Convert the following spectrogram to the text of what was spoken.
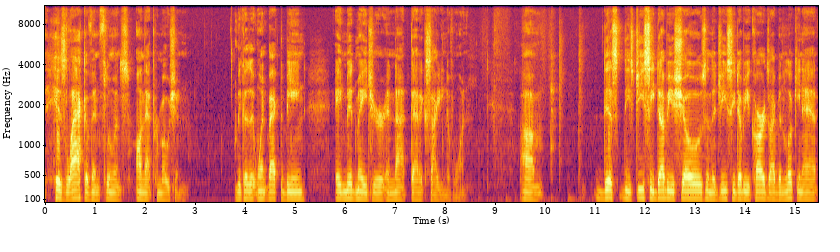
his lack of influence on that promotion because it went back to being a mid major and not that exciting of one. Um, this these GCW shows and the GCW cards I've been looking at,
